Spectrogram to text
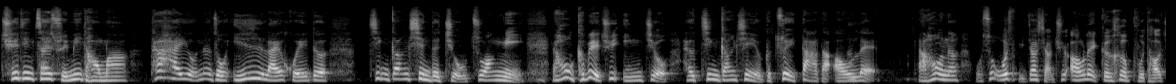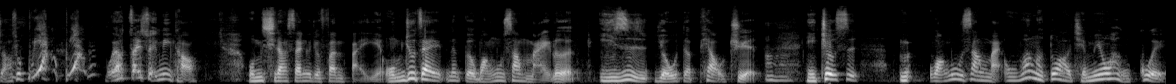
确定摘水蜜桃吗？他还有那种一日来回的静冈县的酒庄你，然后可不可以去饮酒？还有静冈县有个最大的 Outlet，然后呢，我说我比较想去 Outlet 跟喝葡萄酒，他说不要不要，我要摘水蜜桃。我们其他三个就翻白眼，我们就在那个网络上买了一日游的票券。嗯，你就是网络上买，我忘了多少钱，没有很贵。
